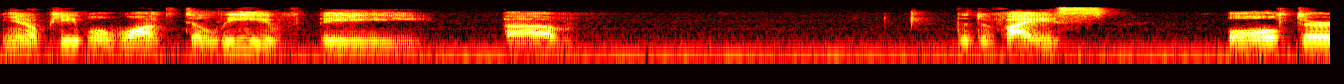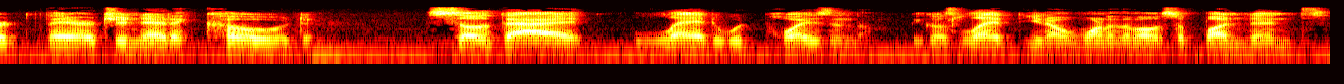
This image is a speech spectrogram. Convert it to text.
you know people wanted to leave, the um, the device altered their genetic code so that lead would poison them because lead, you know, one of the most abundant.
